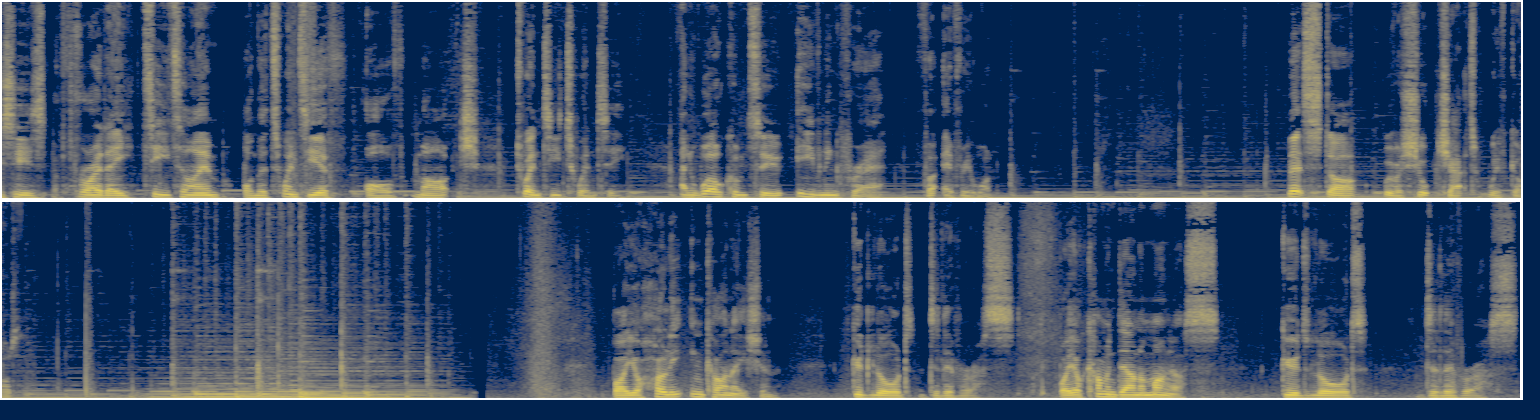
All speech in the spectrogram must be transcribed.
This is Friday tea time on the 20th of March 2020, and welcome to evening prayer for everyone. Let's start with a short chat with God. By your holy incarnation, good Lord, deliver us. By your coming down among us, good Lord, deliver us.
